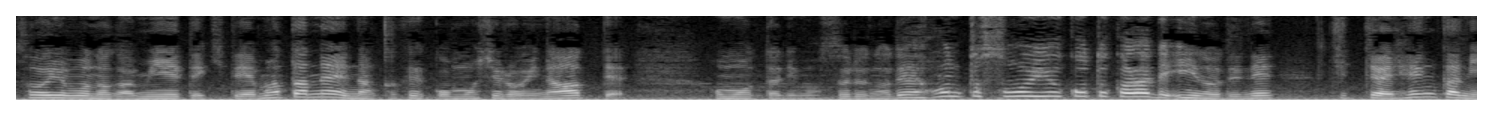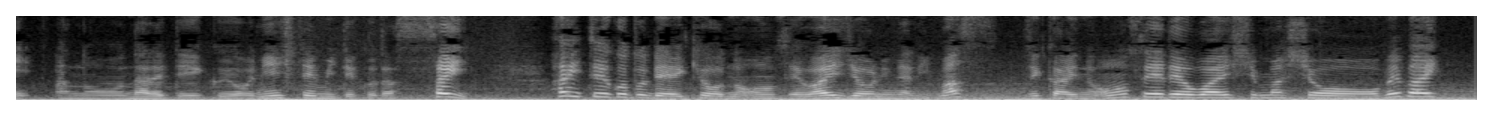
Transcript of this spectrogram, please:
そういうものが見えてきて、またね、なんか結構面白いなって思ったりもするので、ほんとそういうことからでいいのでね、ちっちゃい変化に、あの、慣れていくようにしてみてください。はい、ということで今日の音声は以上になります。次回の音声でお会いしましょう。バイバイ。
